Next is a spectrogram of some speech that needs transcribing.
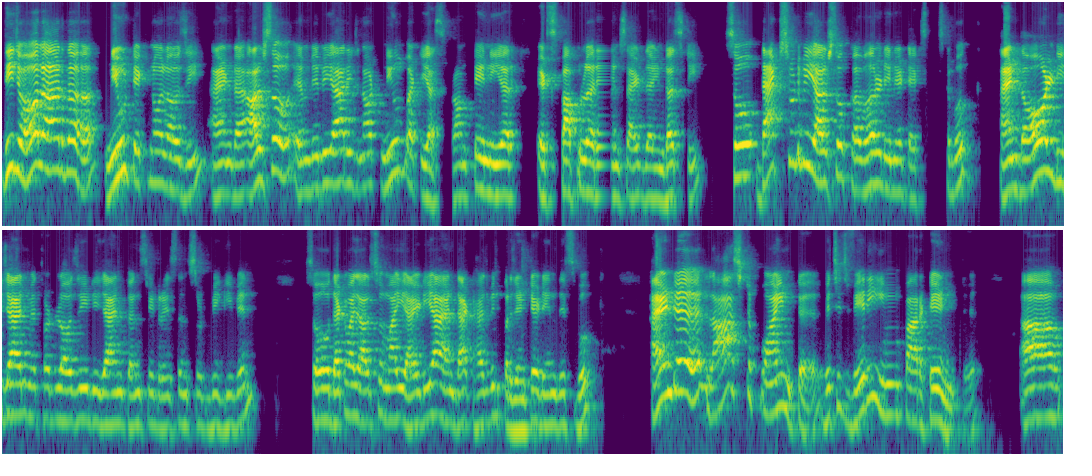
these all are the new technology and uh, also MBBR is not new, but yes, from 10 year, it's popular inside the industry. So that should be also covered in a textbook and all design methodology, design considerations should be given. So that was also my idea, and that has been presented in this book. And uh, last point, uh, which is very important, uh,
